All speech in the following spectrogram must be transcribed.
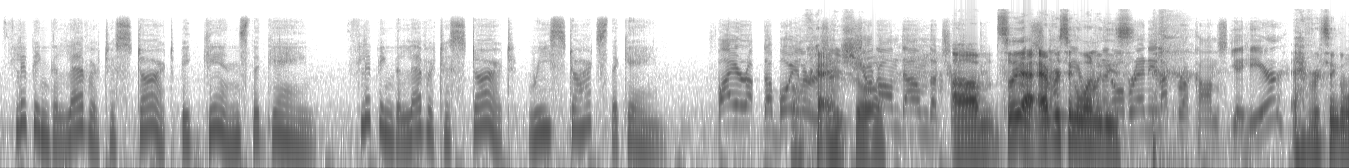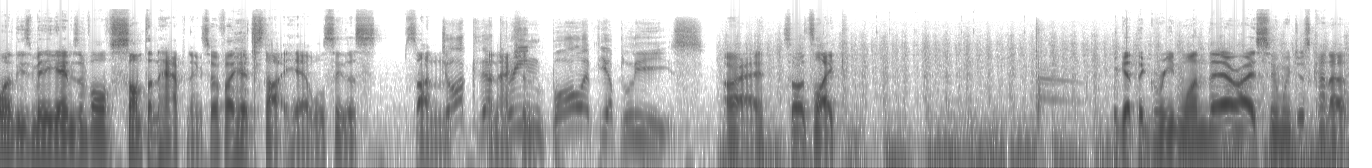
Flipping the lever to start begins the game. Flipping the lever to start restarts the game. Fire up the boilers okay, sure. Um, so yeah, every single one of these, every single one of these mini games involves something happening. So if I hit start here, we'll see this starting Duck the in action. green ball, if you please. All right, so it's like we get the green one there. I assume we just kind of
